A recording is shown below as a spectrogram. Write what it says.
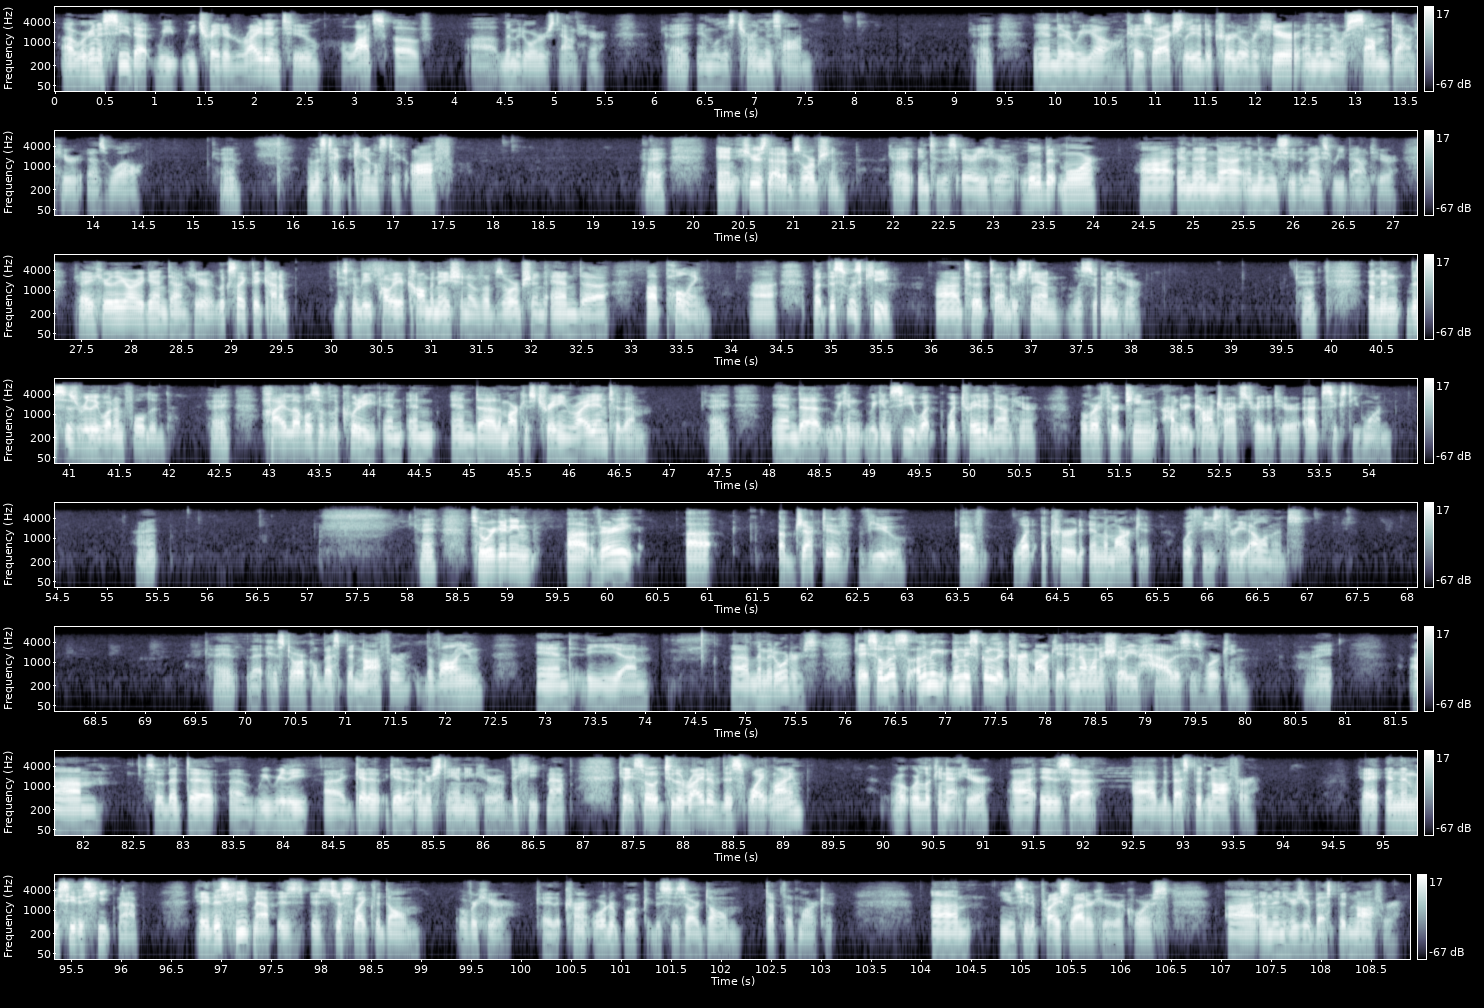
Uh, we're gonna see that we, we traded right into lots of limit orders down here, okay? And we'll just turn this on. Okay, and there we go. Okay, so actually it occurred over here and then there were some down here as well. Okay, and let's take the candlestick off. Okay, and here's that absorption, okay, into this area here. A little bit more, uh, and then uh, and then we see the nice rebound here. Okay, here they are again down here. It looks like they kind of, there's gonna be probably a combination of absorption and uh, uh pulling. Uh, but this was key uh, to, to understand. Let's zoom in here okay? And then this is really what unfolded, okay? High levels of liquidity and, and, and uh, the market's trading right into them, okay? And uh, we can we can see what, what traded down here. Over 1,300 contracts traded here at 61, all right? Okay, so we're getting a very uh, objective view of what occurred in the market with these three elements okay, that historical best bid and offer, the volume, and the um, uh, limit orders. Okay, so let's let me let me just go to the current market, and I want to show you how this is working. All right, um, so that uh, uh, we really uh, get a get an understanding here of the heat map. Okay, so to the right of this white line, what we're looking at here uh, is uh, the best bid and offer. Okay, and then we see this heat map. Okay, this heat map is is just like the DOM over here. Okay, the current order book, this is our DOM, depth of market. Um, you can see the price ladder here, of course. Uh, and then here's your best bid and offer,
